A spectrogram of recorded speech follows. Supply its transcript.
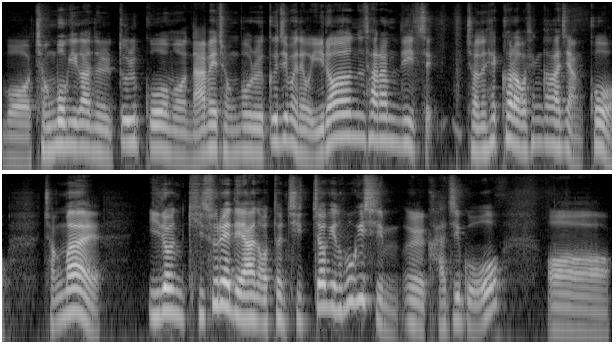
뭐 정보기관을 뚫고 뭐 남의 정보를 끄집어내고 이런 사람들이 제- 저는 해커라고 생각하지 않고 정말 이런 기술에 대한 어떤 지적인 호기심을 가지고 어,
